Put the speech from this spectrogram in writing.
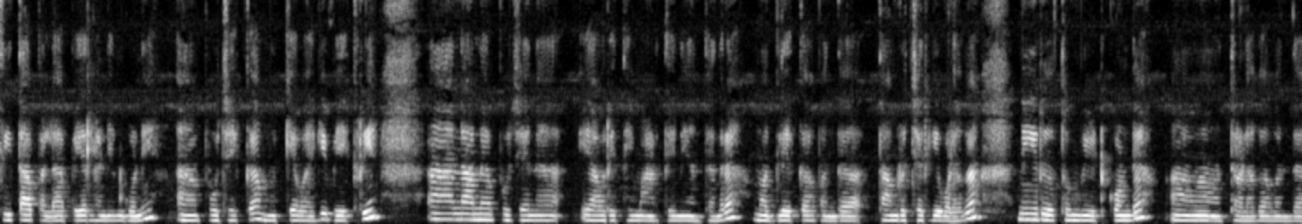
ಸೀತಾಫಲ, ಪೇರ್ಲೆ ಹಣ್ಣಿನ ಗೊನೆ ಪೂಜೆಗೆ ಮುಖ್ಯವಾಗಿ ಬೇಕ್ರಿ. ನಾನು ಪೂಜೆನ ಯಾವ ರೀತಿ ಮಾಡ್ತೀನಿ ಅಂತಂದ್ರೆ ಮೊದ್ಲೇಕ ಒಂದು ತಾಮ್ರ ಚರ್ಗೆ ಒಳಗೆ ನೀರು ತುಂಬಿ ಇಟ್ಕೊಂಡು ತಳಗ ಒಂದು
